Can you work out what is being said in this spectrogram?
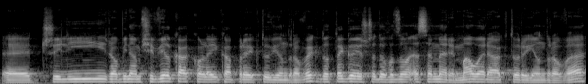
E, Czyli robi nam się wielka kolejka projektów jądrowych. Do tego jeszcze dochodzą SMR-y, małe reaktory jądrowe,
